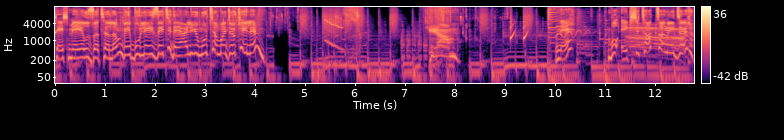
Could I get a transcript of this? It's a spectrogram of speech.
çeşmeye uzatalım ve bu lezzeti değerli yumurtama dökelim. Nam. Ne? Bu ekşi tat da nedir?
